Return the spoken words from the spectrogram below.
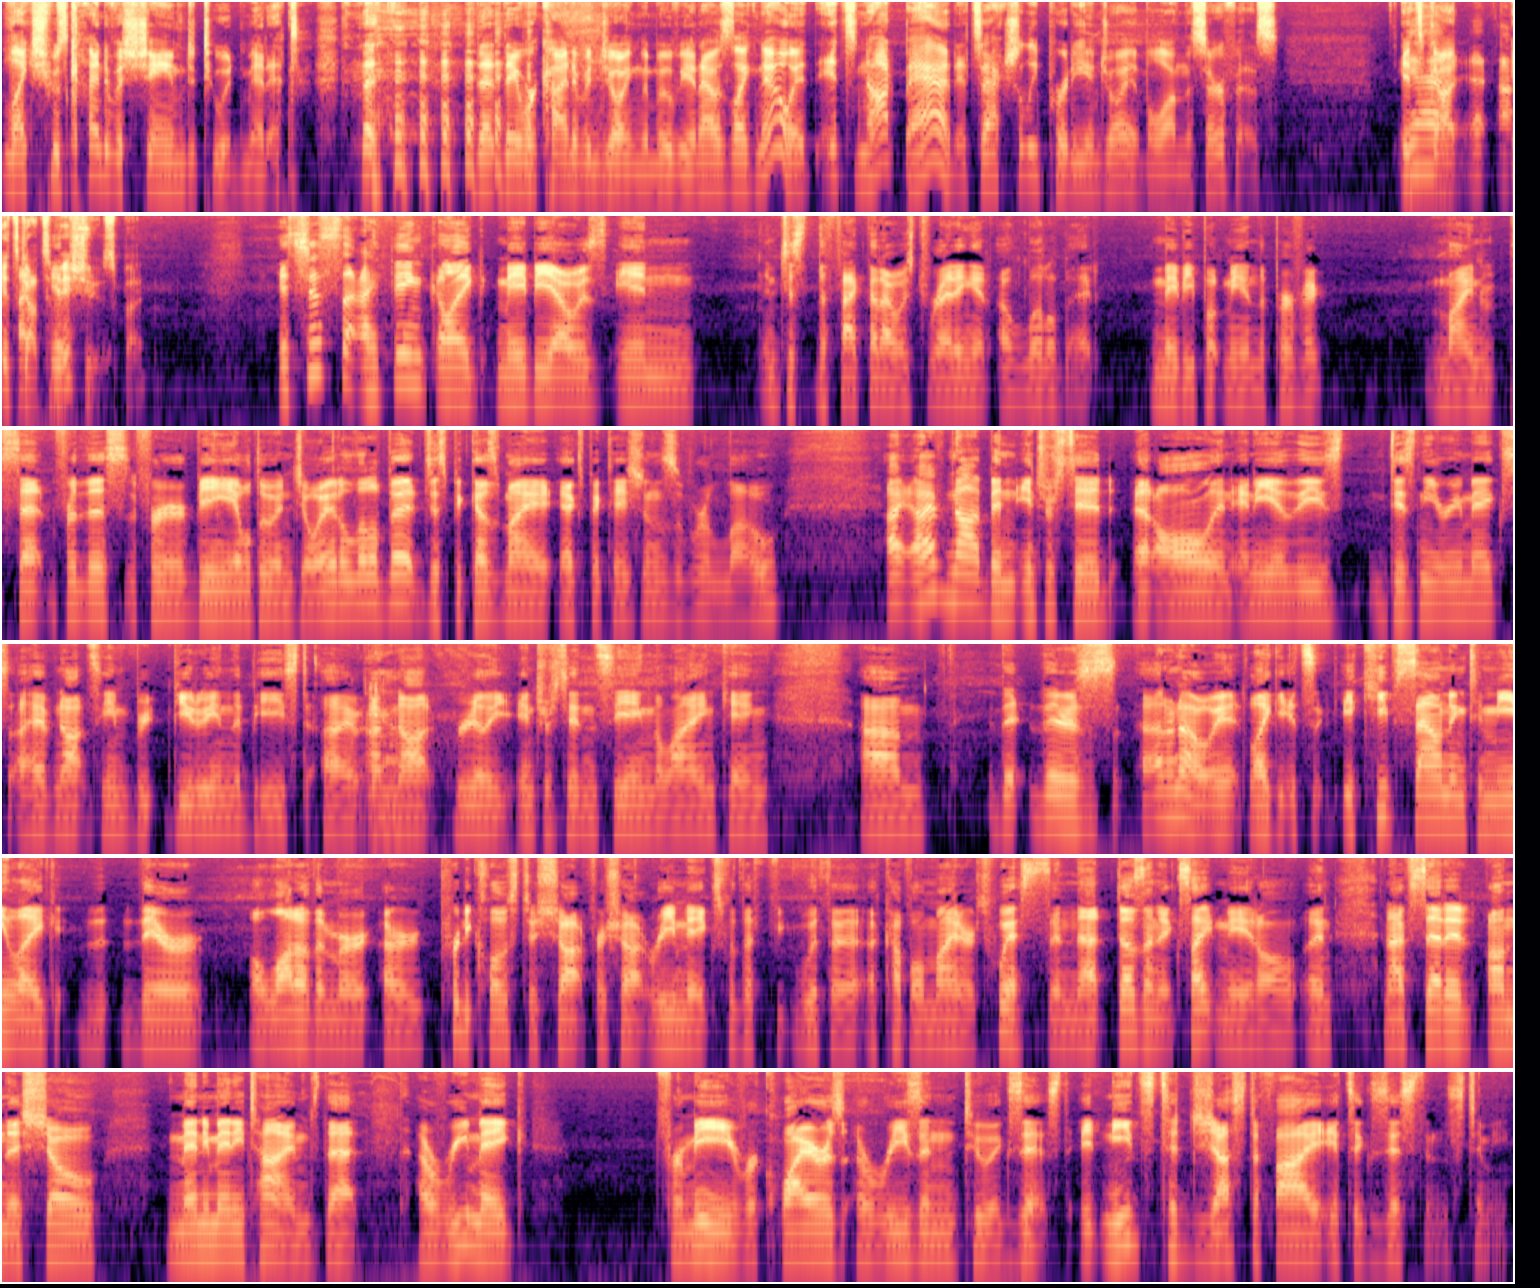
like she was kind of ashamed to admit it that, that they were kind of enjoying the movie. And i was like no it, it's not bad. It's actually pretty enjoyable on the surface. It's Yeah, got uh, it's got some it's- issues but It's just that I think like maybe I was in just the fact that I was dreading it a little bit maybe put me in the perfect mindset for this for being able to enjoy it a little bit just because my expectations were low. I, I've not been interested at all in any of these Disney remakes. I have not seen Be- Beauty and the Beast. I, Yeah. I'm not really interested in seeing The Lion King. Um, th- there's I don't know it like it's it keeps sounding to me like th- they're a lot of them are, are pretty close to shot for shot remakes with a f- with a, a couple minor twists and that doesn't excite me at all and and I've said it on this show many many times that a remake for me requires a reason to exist it needs to justify its existence to me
